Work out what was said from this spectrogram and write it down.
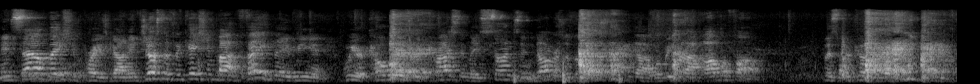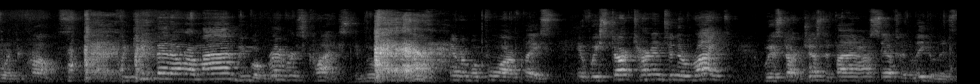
in salvation, praise God, in justification by faith, amen, we are co-heirs with Christ and made sons and daughters of the Most High God. We're being our Abba Father. But it's because of what He for the cross. If we keep that on our mind, we will reverence Christ. And we will ever before our face. If we start turning to the right, we'll start justifying ourselves in legalism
